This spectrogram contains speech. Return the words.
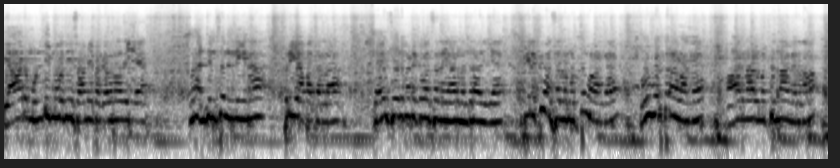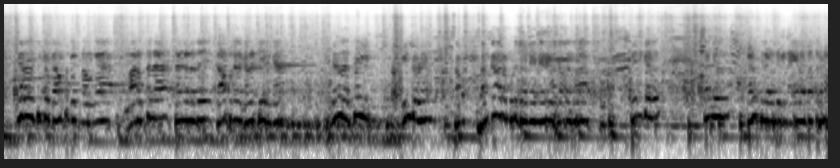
யாரும் முண்டி மோதி சுவாமியை பார்க்க வராதீங்க ஒரு அஞ்சு நிமிஷம் நின்னீங்கன்னா ஃப்ரீயாக பார்த்துடலாம். தயவு செய்து வடக்கு வாசலில் யாரும் வந்துடாதீங்க. கிழக்கு வாசலில் மட்டும் வாங்க. ஒவ்வொருத்தராக வாங்க. ஆறு நாள் மட்டும்தான் விரதம். விரதத்துக்கு காப்பு கட்டினவங்க மரத்தில் தங்களது காப்புகளை கலட்டிடுங்க விரதத்தை இன்றுடன் சம்- சம்காரம் முடிச்சோடனே நிறைவு செஞ்சிடலாம். பெண்கள் தங்கள் கழுத்தில் வந்து நகையில பத்திரமா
